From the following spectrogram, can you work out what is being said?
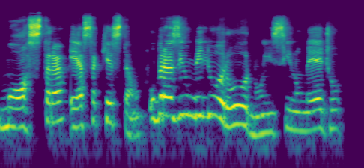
mostra essa questão. O Brasil melhorou no ensino médio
